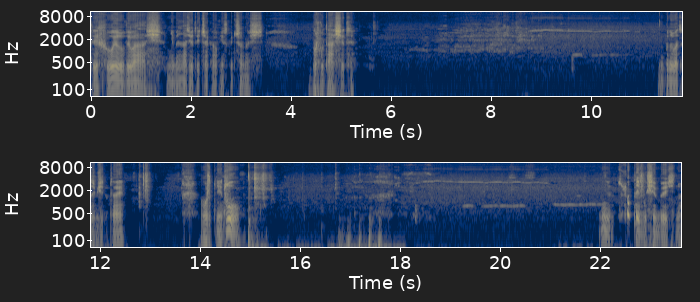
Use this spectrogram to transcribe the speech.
Ty chuju wyłaś. Nie będę na ciebie tutaj czekał w nieskończoność. Brudasie ty. Nie podoba coś mi się tutaj. A może to nie tu? Nie, tutaj musi być, no.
